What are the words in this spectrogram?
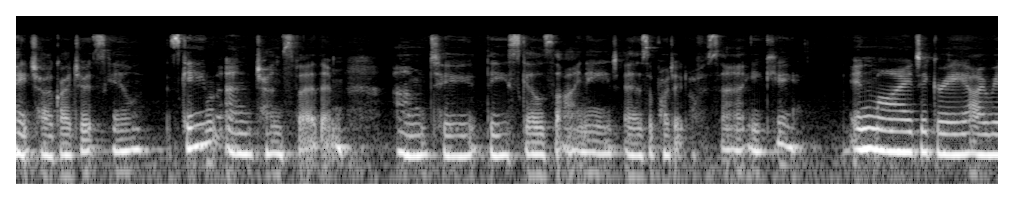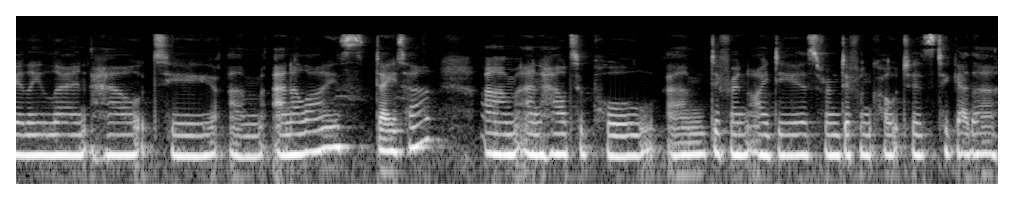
HR um, graduate skill, scheme and transfer them um, to the skills that I need as a project officer at UQ. In my degree, I really learned how to um, analyse data um, and how to pull um, different ideas from different cultures together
